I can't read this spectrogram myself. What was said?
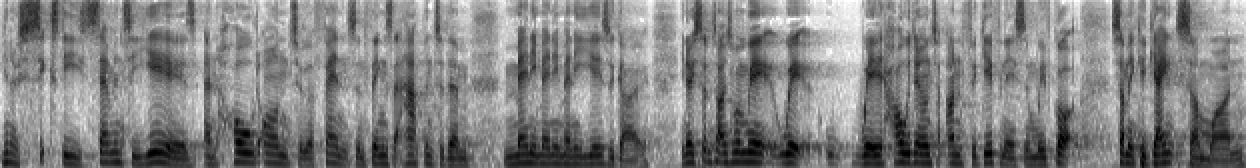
you know, 60, 70 years and hold on to offense and things that happened to them many, many, many years ago. You know, sometimes when we're, we're, we're holding on to unforgiveness and we've got something against someone,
